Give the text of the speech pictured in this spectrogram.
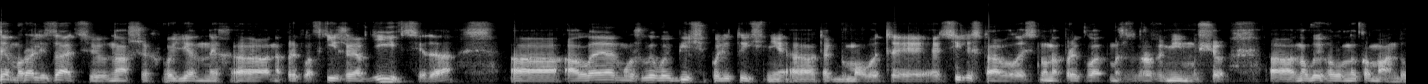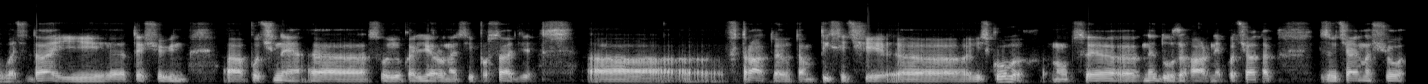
деморалізацію наших воєнних, наприклад, в тій же Авдіївці, да але можливо більш політичні, так би мовити, цілі ставились. Ну, наприклад, ми ж розуміємо, що новий головнокомандувач, да, і те, що він почне свою кар'єру на цій посаді втратою там тисячі військових, ну це не дуже гарний початок. І звичайно, що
